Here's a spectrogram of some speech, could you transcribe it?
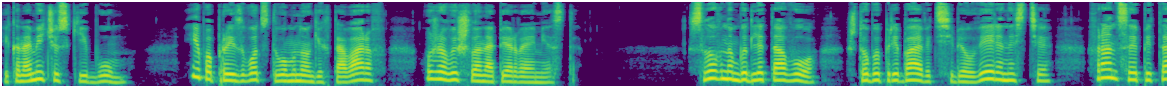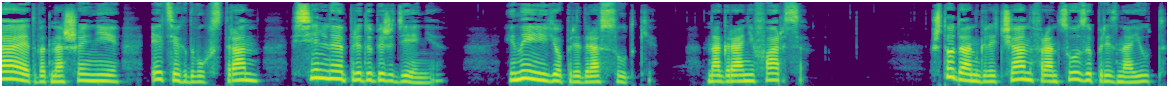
экономический бум, и по производству многих товаров уже вышла на первое место. Словно бы для того, чтобы прибавить себе уверенности, Франция питает в отношении этих двух стран сильное предубеждение, иные ее предрассудки, на грани фарса. Что до англичан, французы признают,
